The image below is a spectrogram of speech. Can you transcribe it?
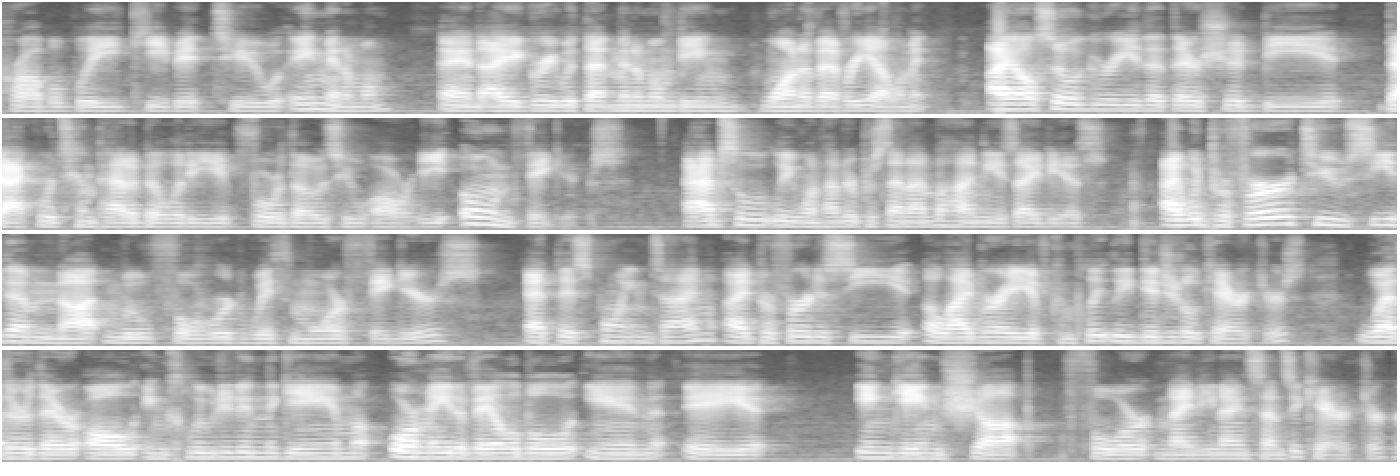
probably keep it to a minimum. And I agree with that minimum being one of every element. I also agree that there should be backwards compatibility for those who already own figures. Absolutely 100% I'm behind these ideas. I would prefer to see them not move forward with more figures at this point in time. I'd prefer to see a library of completely digital characters, whether they're all included in the game or made available in a in-game shop for 99 cents a character.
